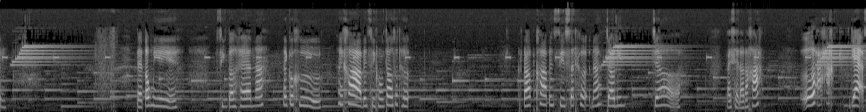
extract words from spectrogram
ง แต่ต้องมีสิ่งตอบแทนนะนั่นก็คือให้ข้าเป็นสิ่งของเจ้าซะเถอะ รับข้าเป็นศิษย์ซะเถอะนะ เจ้านินจาไปเสร็จแล้วนะคะ เออ yes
